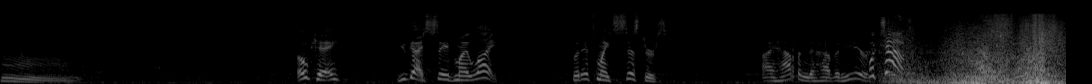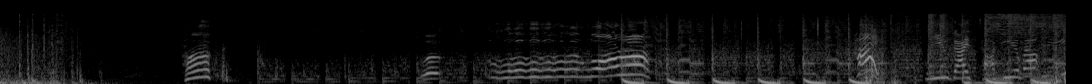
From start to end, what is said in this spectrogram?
Hmm. Okay. You guys saved my life. But it's my sister's. I happen to have it here. Watch out! Huh? L- L- Laura? Hi! Were you guys talking about me?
